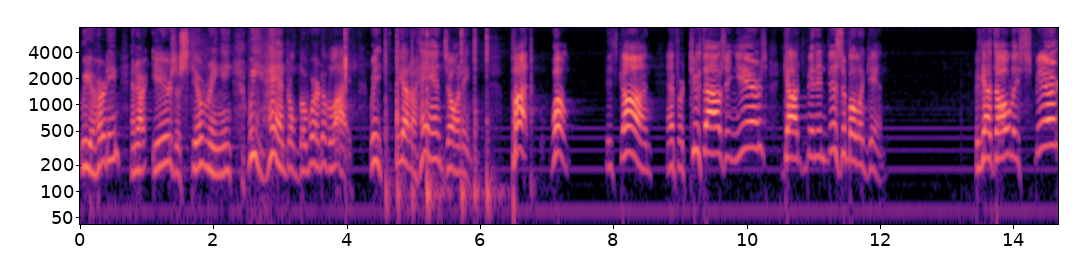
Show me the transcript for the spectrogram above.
We heard him and our ears are still ringing. We handled the word of life. We, we got our hands on him. But, whoa, he's gone. And for 2,000 years, God's been invisible again. We've got the Holy Spirit,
